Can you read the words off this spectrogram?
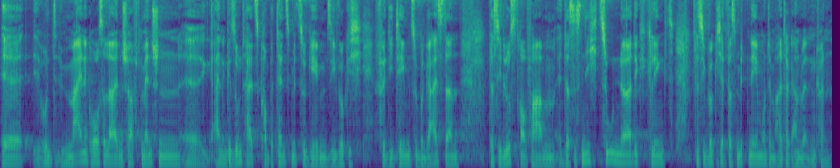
Äh, und meine große Leidenschaft, Menschen äh, eine Gesundheitskompetenz mitzugeben, sie wirklich für die Themen zu begeistern, dass sie Lust drauf haben, dass es nicht zu nerdig klingt, dass sie wirklich etwas mitnehmen und im Alltag anwenden können.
